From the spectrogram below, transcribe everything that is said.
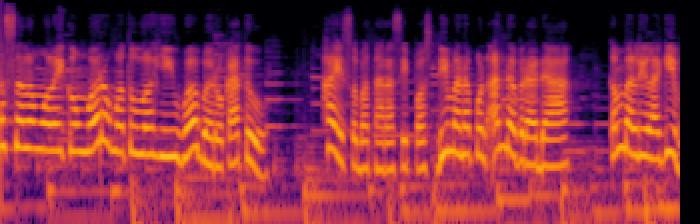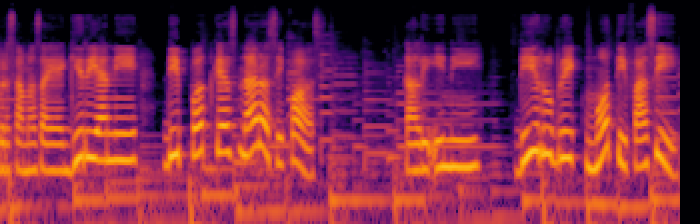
Assalamualaikum warahmatullahi wabarakatuh. Hai Sobat Narasi Pos di mana pun Anda berada Kembali lagi bersama saya Giriani di podcast Narasi Pos. Kali ini di rubrik motivasi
